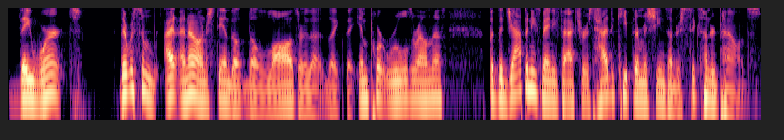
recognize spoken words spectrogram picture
they weren't. There was some. I, I don't understand the the laws or the like the import rules around this, but the Japanese manufacturers had to keep their machines under 600 pounds.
